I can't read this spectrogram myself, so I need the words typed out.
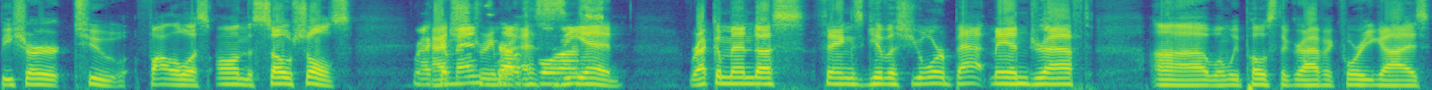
be sure to follow us on the socials at Recommend Streamer for us. SZN. Recommend us things. Give us your Batman draft uh, when we post the graphic for you guys.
